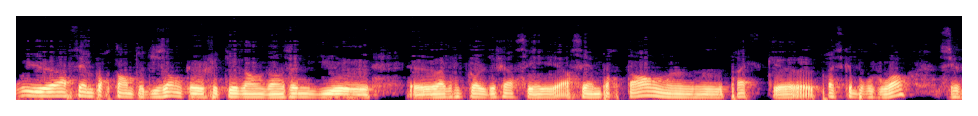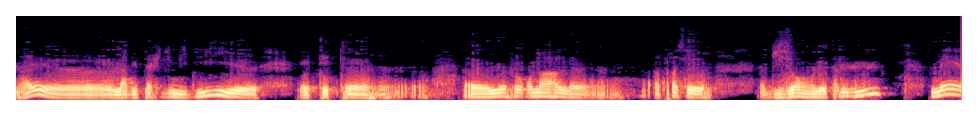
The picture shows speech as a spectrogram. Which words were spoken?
Oui, assez importante. Disons que j'étais dans, un milieu euh, agricole déjà assez, assez important, euh, presque, presque bourgeois. C'est vrai, la dépêche du midi était le journal presque, disons, le plus lu. Mais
